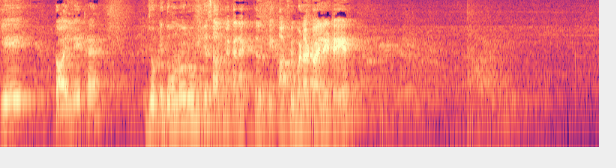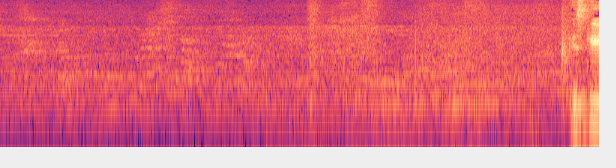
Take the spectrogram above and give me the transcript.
ये टॉयलेट है, जो कि दोनों रूम के साथ में कनेक्ट करती है। काफ़ी बड़ा टॉयलेट है ये। इसकी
